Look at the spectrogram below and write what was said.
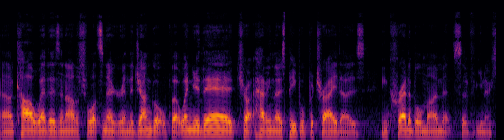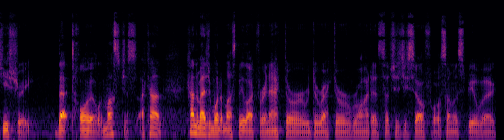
uh, Carl Weathers and Arnold Schwarzenegger in the jungle, but when you're there having those people portray those incredible moments of you know history, that toil, it must just I can't can't imagine what it must be like for an actor or a director or a writer such as yourself or someone Spielberg,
